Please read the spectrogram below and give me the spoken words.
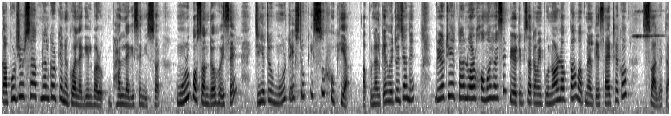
কাপোৰযোৰ চাই আপোনালোকৰ কেনেকুৱা লাগিল বাৰু? ভাল লাগিছে নিশ্চয়। মোৰো পচন্দ হৈছে যিহেতু মোৰ টেষ্টটো কিছু সুকীয়া। আপোনালোকে হয়তো জানে বিৰতি এটা লোৱাৰ সময় হৈছে। বিৰতিৰ পিছত আমি পুনৰ লগ পাম। আপোনালোকে চাই থাকক। স্বাগতা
